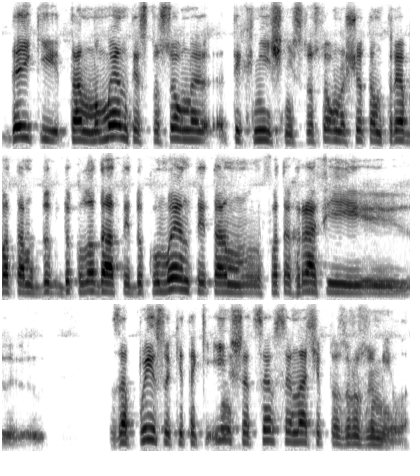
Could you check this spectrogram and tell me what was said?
Е, Деякі там моменти стосовно технічні, стосовно що там треба там докладати документи, там фотографії, е, записок і таке інше, це все начебто зрозуміло.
